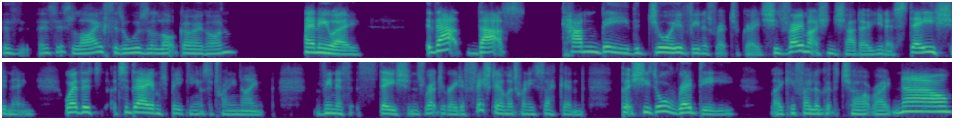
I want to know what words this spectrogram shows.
Is, is this life? There's always a lot going on. Anyway, that that's can be the joy of Venus retrograde. She's very much in shadow, you know, stationing. Whether today I'm speaking, it's the 29th. Venus stations retrograde officially on the 22nd, but she's already, like, if I look at the chart right now,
